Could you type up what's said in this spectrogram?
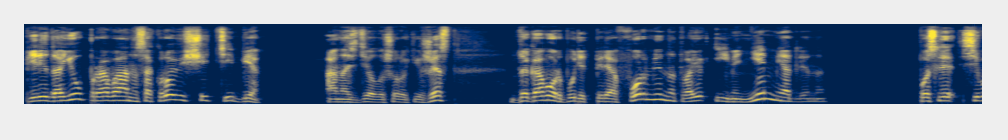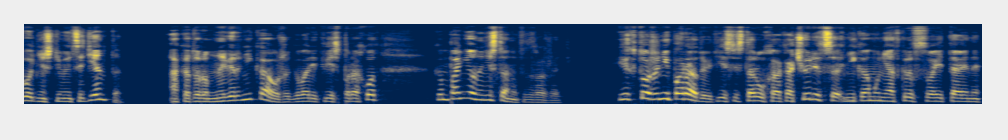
передаю права на сокровище тебе. Она сделала широкий жест. Договор будет переоформлен на твое имя немедленно. После сегодняшнего инцидента, о котором наверняка уже говорит весь пароход, компаньоны не станут возражать. Их тоже не порадует, если старуха окочурится, никому не открыв свои тайны.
